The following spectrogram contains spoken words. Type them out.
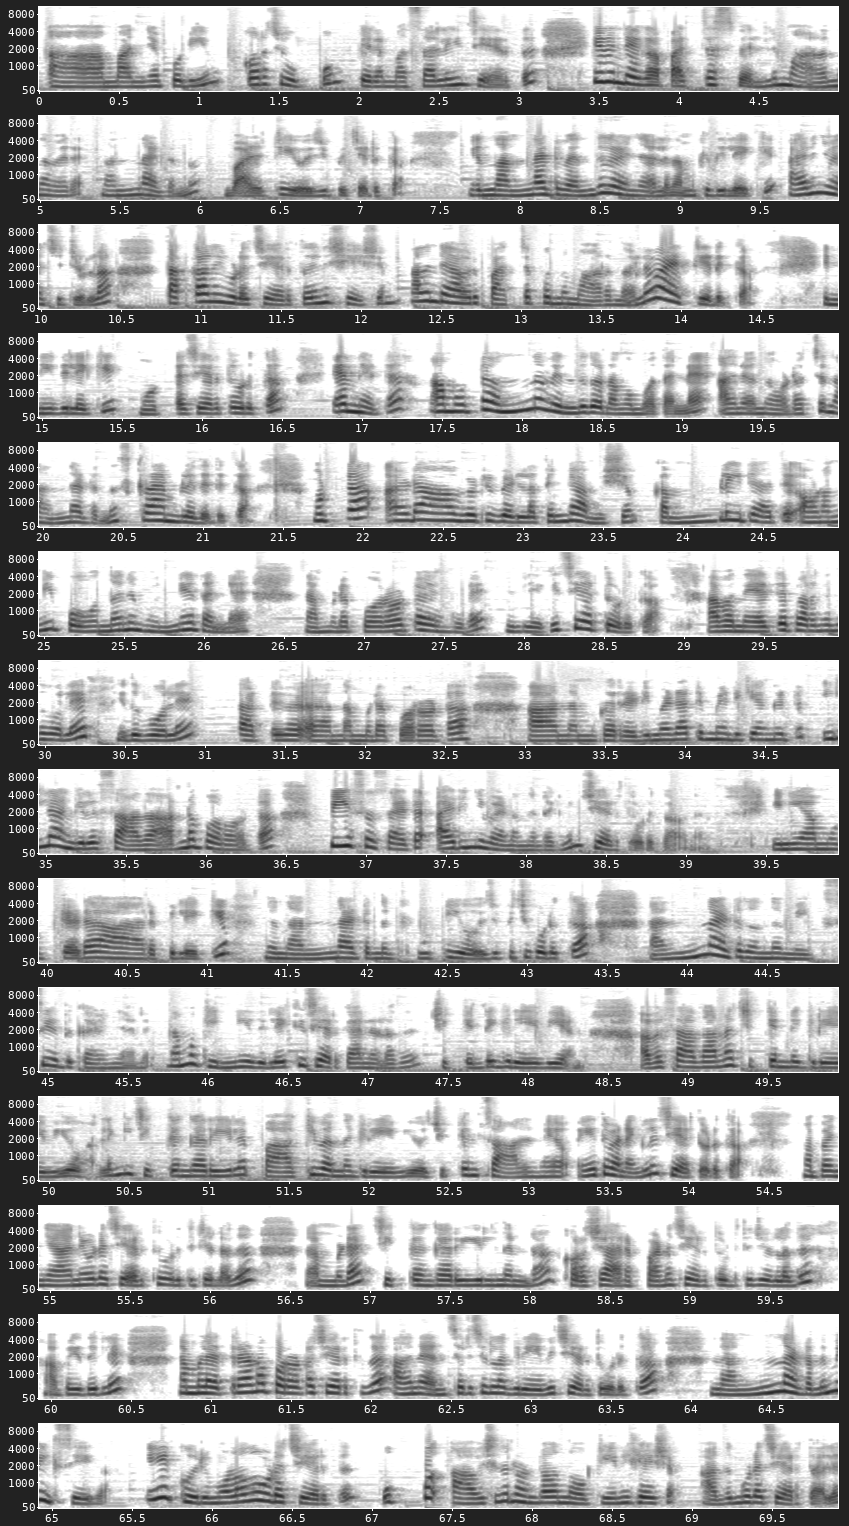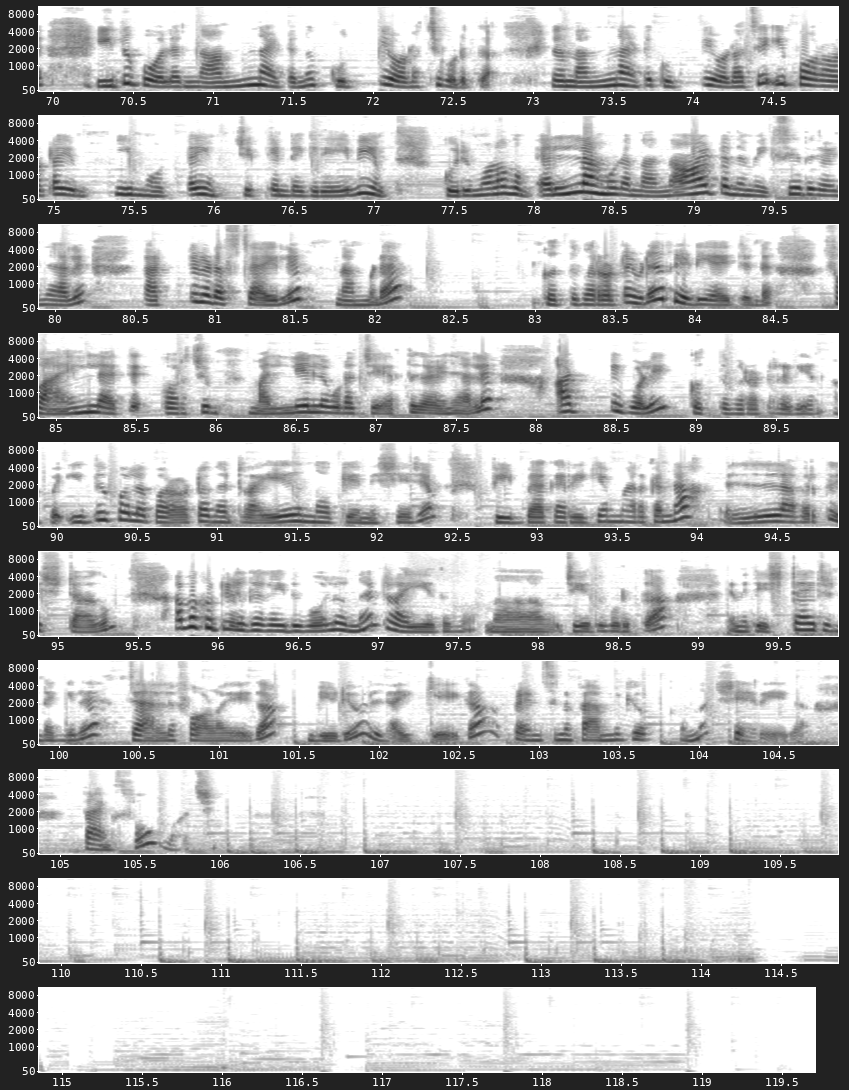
മഞ്ഞൾപ്പൊടിയും കുറച്ച് ഉപ്പും ഗരം മസാലയും ചേർത്ത് ഇതിന്റെയൊക്കെ പച്ച സ്മെല്ല് മാറുന്നവരെ നന്നായിട്ടൊന്ന് വഴറ്റി യോജിപ്പിച്ചെടുക്കുക. ഇത് നന്നായിട്ട് വെന്ത് കഴിഞ്ഞാൽ നമുക്കിതിലേക്ക് അരിഞ്ഞു വെച്ചിട്ടുള്ള തക്കാളി കൂടെ ചേർത്തതിന് ശേഷം അതിന്റെ ആ ഒരു പച്ചപ്പൊന്ന് മാറുന്ന പോലെ വഴറ്റിയെടുക്കാം ഇനി ഇതിലേക്ക് മുട്ട ചേർത്ത് കൊടുക്കാം എന്നിട്ട് ആ മുട്ട ഒന്ന് വെന്ത് തുടങ്ങുമ്പോൾ തന്നെ അതിനൊന്ന് ഉടച്ച് നന്നായിട്ടൊന്ന് സ്ക്രാമ്പിൾ ചെയ്തെടുക്കാം. അവിടെ ആ ഒരു വെള്ളത്തിന്റെ അംശം കംപ്ലീറ്റ് ആയിട്ട് ഉണങ്ങി പോകുന്നതിന് മുന്നേ തന്നെ നമ്മുടെ പൊറോട്ടയും കൂടെ ഇതിലേക്ക് ചേർത്ത് കൊടുക്കുക അപ്പോൾ നേരത്തെ പറഞ്ഞതുപോലെ ഇതുപോലെ തട്ട് നമ്മുടെ പൊറോട്ട നമുക്ക് റെഡിമെയ്ഡായിട്ട് മേടിക്കാൻ കിട്ടും. ഇല്ലെങ്കിൽ സാധാരണ പൊറോട്ട പീസസ് ആയിട്ട് അരിഞ്ഞ് വേണമെന്നുണ്ടെങ്കിലും ചേർത്ത് കൊടുക്കാവുന്നതാണ്. ഇനി ആ മുട്ടയുടെ ആ അരപ്പിലേക്ക് നന്നായിട്ടൊന്ന് കൂട്ടി യോജിപ്പിച്ച് കൊടുക്കുക. നന്നായിട്ടൊന്ന് മിക്സ് ചെയ്ത് കഴിഞ്ഞാൽ നമുക്ക് ഇനി ഇതിലേക്ക് ചേർക്കാനുള്ളത് ചിക്കന്റെ ഗ്രേവിയാണ് അപ്പോൾ സാധാരണ ചിക്കന്റെ ഗ്രേവിയോ അല്ലെങ്കിൽ ചിക്കൻ കറിയിലെ ബാക്കി വന്ന ഗ്രേവിയോ ചിക്കൻ സാൽമയോ ഏത് വേണമെങ്കിലും ചേർത്ത് കൊടുക്കാം. അപ്പം ഞാനിവിടെ ചേർത്ത് കൊടുത്തിട്ടുള്ളത് നമ്മുടെ ചിക്കൻ കറിയിൽ നിന്നുണ്ട കുറച്ച് അരപ്പാണ് ചേർത്ത് കൊടുത്തിട്ടുള്ളത്. അപ്പോൾ ഇതിൽ നമ്മൾ എത്രയാണോ പൊറോട്ട ചേർത്തത് അതിനനുസരിച്ചുള്ള ഗ്രേവി ചേർത്ത് കൊടുക്കുക. നന്നായിട്ടൊന്ന് മിക്സ് ചെയ്യുക. ഈ കുരുമുളക് കൂടെ ചേർത്ത് ഉപ്പ് ആവശ്യത്തിനുണ്ടോ എന്ന് നോക്കിയതിന് ശേഷം അതും കൂടെ ചേർത്താൽ ഇതുപോലെ നന്നായിട്ടൊന്ന് കുത്തി ഉടച്ച് കൊടുക്കുക. ഇത് നന്നായിട്ട് കുത്തി ഉടച്ച് ഈ പൊറോട്ടയും ഈ മുട്ടയും ചിക്കന്റെ ഗ്രേവിയും കുരുമുളകും എല്ലാം കൂടെ നന്നായിട്ടൊന്ന് മിക്സ് ചെയ്ത് കഴിഞ്ഞാൽ തട്ടുകട സ്റ്റൈൽ നമ്മുടെ കൊത്തു പൊറോട്ട ഇവിടെ റെഡി ആയിട്ടുണ്ട്. ഫൈനലായിട്ട് കുറച്ച് മല്ലിയെല്ലാം കൂടെ ചേർത്ത് കഴിഞ്ഞാൽ അടിപൊളി കൊത്തു പൊറോട്ട റെഡിയാണ് അപ്പോൾ ഇതുപോലെ പൊറോട്ട ഒന്ന് ട്രൈ ചെയ്ത് നോക്കിയതിന് ശേഷം ഫീഡ്ബാക്ക് അറിയിക്കാൻ മറക്കണ്ട. എല്ലാവർക്കും ഇഷ്ടമാകും അപ്പോൾ കുട്ടികൾക്കൊക്കെ ഇതുപോലെ ഒന്ന് ട്രൈ ചെയ്ത് ചെയ്ത് കൊടുക്കുക. എന്നിട്ട് ഇഷ്ടമായിട്ടുണ്ടെങ്കിൽ ചാനൽ ഫോളോ ചെയ്യുക വീഡിയോ ലൈക്ക് ചെയ്യുക ഫ്രണ്ട്സിനും ഫാമിലിക്കും ഒക്കെ ഒന്ന് ഷെയർ ചെയ്യുക. Thanks for watching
